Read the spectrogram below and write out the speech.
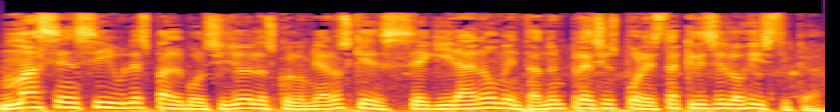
más sensibles para el bolsillo de los colombianos que seguirán aumentando en precios por esta crisis logística?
